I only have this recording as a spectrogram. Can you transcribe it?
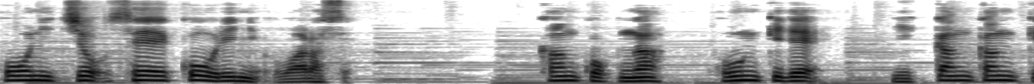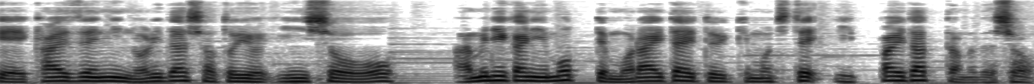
訪日を成功裏に終わらせ、韓国が本気で日韓関係改善に乗り出したという印象をアメリカに持ってもらいたいという気持ちでいっぱいだったのでしょう。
